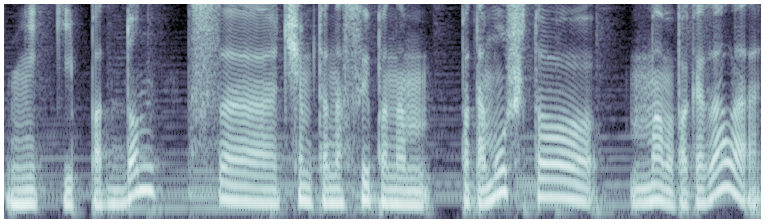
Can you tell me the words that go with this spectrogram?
некий поддон с чем-то насыпанным, потому что мама показала,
